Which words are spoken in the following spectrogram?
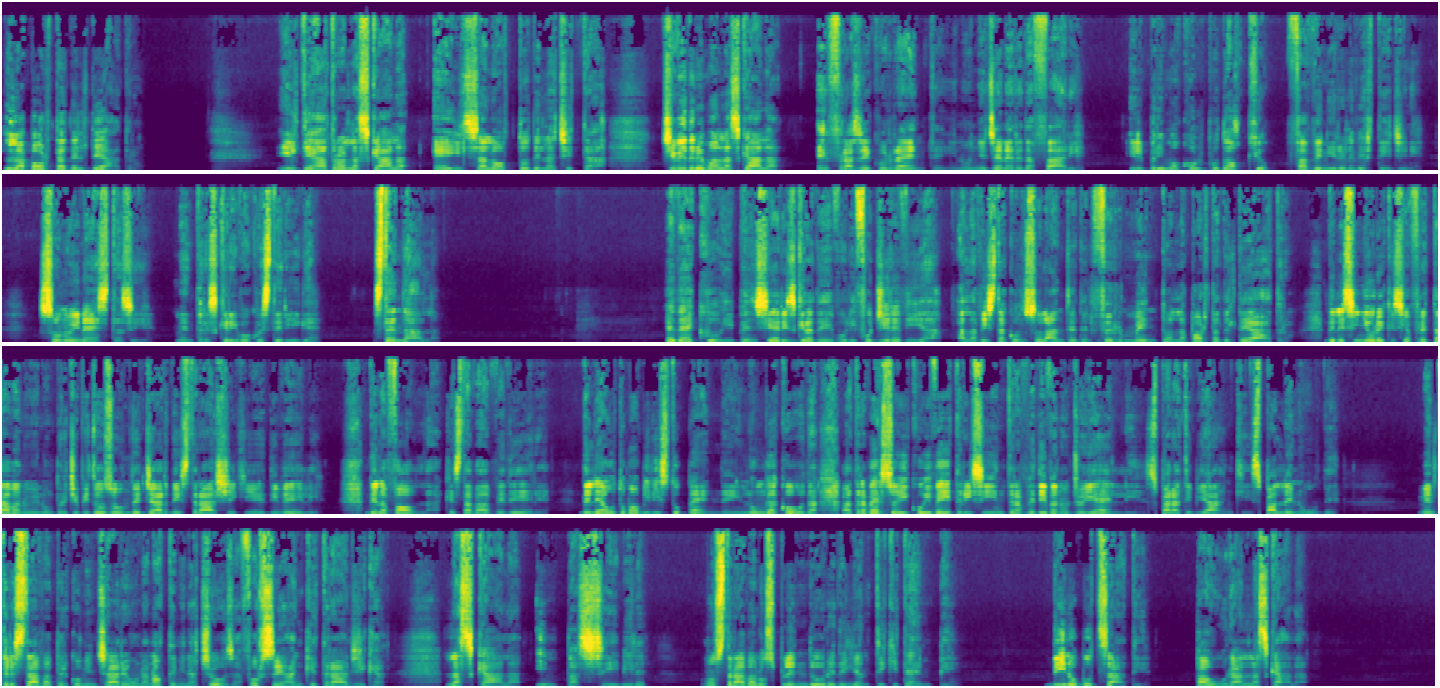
La porta del teatro. Il teatro alla Scala è il salotto della città. Ci vedremo alla Scala è frase corrente in ogni genere d'affari. Il primo colpo d'occhio fa venire le vertigini. Sono in estasi mentre scrivo queste righe. Stendhal. Ed ecco i pensieri sgradevoli fuggire via alla vista consolante del fermento alla porta del teatro, delle signore che si affrettavano in un precipitoso ondeggiar di strascichi e di veli, della folla che stava a vedere, delle automobili stupende in lunga coda, attraverso i cui vetri si intravedevano gioielli, sparati bianchi, spalle nude. Mentre stava per cominciare una notte minacciosa, forse anche tragica, la scala impassibile mostrava lo splendore degli antichi tempi. Dino Buzzati, Paura alla Scala.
